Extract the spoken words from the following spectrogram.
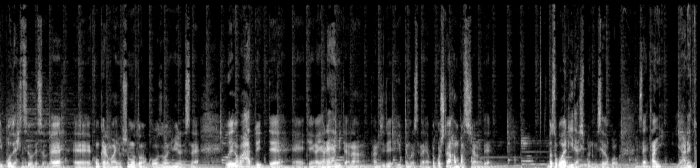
一方で必要ですよね。えー、今回のまあ吉本の構造に見るですね上がわーっと言って、えー、経営がやれみたいな感じで言ってもですねやっぱこう下は反発しちゃうんでやっぱそこはリーダーシップの見せどころですね単にやれと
